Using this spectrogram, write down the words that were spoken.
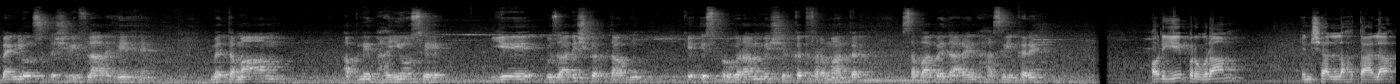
بنگلور سے تشریف لا رہے ہیں۔ میں تمام اپنے بھائیوں سے یہ گزارش کرتا ہوں کہ اس پروگرام میں شرکت فرما کر ثواب دارین حاصل کریں۔ اور یہ پروگرام انشاءاللہ اللہ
